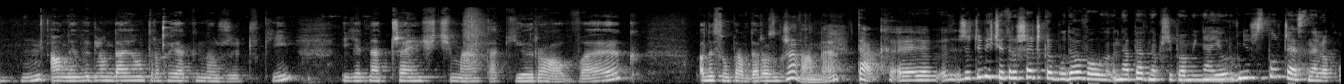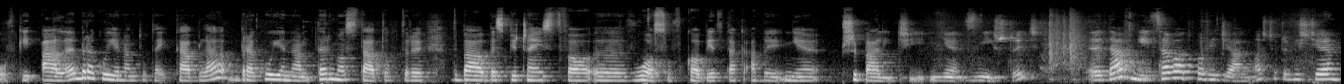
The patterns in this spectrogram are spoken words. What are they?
Mhm. One wyglądają trochę jak nożyczki. Jedna część ma taki rowek, One są, prawda, rozgrzewane? Tak. Y, rzeczywiście troszeczkę budową na pewno przypominają mhm. również współczesne lokówki, ale brakuje nam tutaj kabla, brakuje nam termostatu, który dba o bezpieczeństwo y, włosów kobiet, tak aby nie przypalić i nie zniszczyć. E, dawniej cała odpowiedzialność oczywiście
